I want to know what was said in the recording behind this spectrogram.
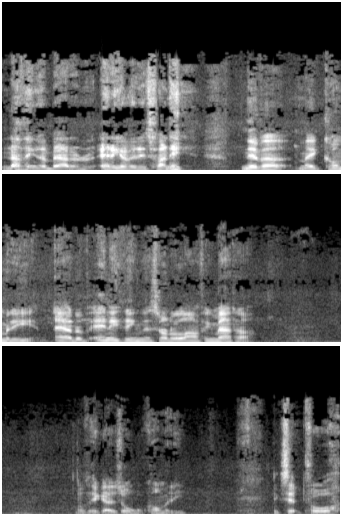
nothing about it, any of it is funny. Never make comedy out of anything that's not a laughing matter. Well, there goes all comedy, except for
